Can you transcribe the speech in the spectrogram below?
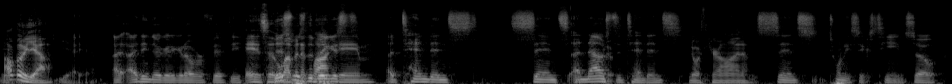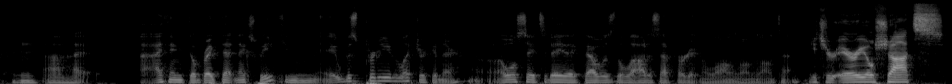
yeah. I'll go. Yeah, Yeah, yeah. I, I think they're gonna get over fifty. it's an this eleven was the o'clock biggest game. attendance since announced attendance North Carolina. since 2016. So Mhm. uh, I think they'll break that next week, and it was pretty electric in there. I will say today, like that was the loudest I've heard it in a long, long, long time. Get your aerial shots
